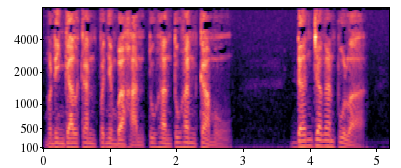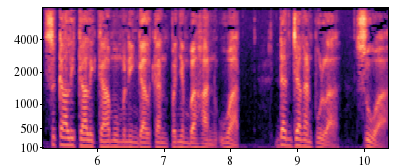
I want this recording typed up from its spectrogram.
meninggalkan penyembahan tuhan-tuhan kamu, dan jangan pula sekali-kali kamu meninggalkan penyembahan Wat, dan jangan pula Suwa,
